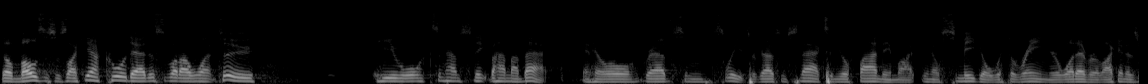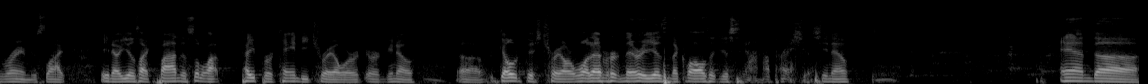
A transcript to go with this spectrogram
though Moses is like, yeah, cool, Dad, this is what I want too, he will sometimes sneak behind my back and he'll grab some sweets or grab some snacks and you'll find him like, you know, Smeagol with the ring or whatever, like in his room. Just like, you know, you'll like find this little like paper candy trail or, or you know, uh, goldfish trail or whatever, and there he is in the closet, just, oh, my precious, you know. And, uh,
